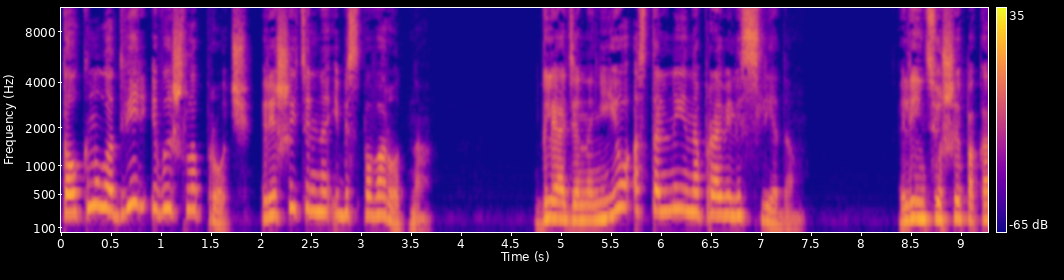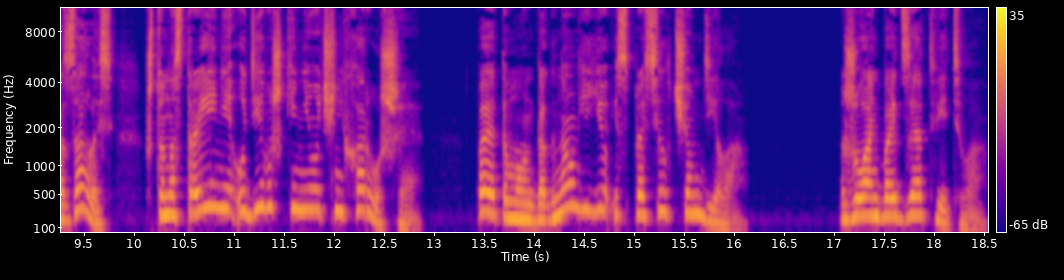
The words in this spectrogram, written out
толкнула дверь и вышла прочь, решительно и бесповоротно. Глядя на нее, остальные направились следом. Лин Цюши показалось, что настроение у девушки не очень хорошее, поэтому он догнал ее и спросил, в чем дело. Жуань Байдзе ответила.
